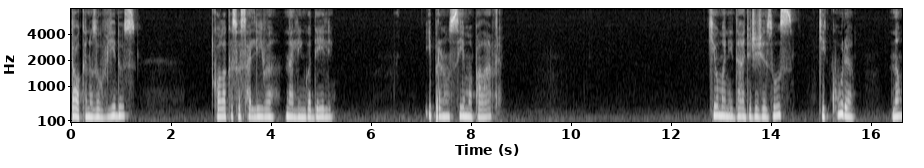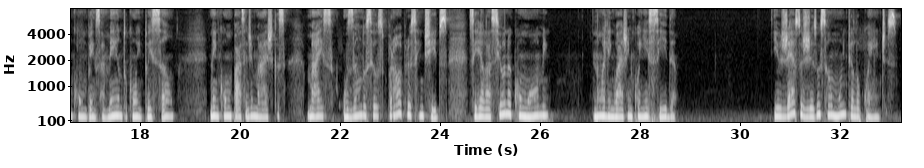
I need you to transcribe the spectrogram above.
Toca nos ouvidos, coloca sua saliva na língua dele e pronuncia uma palavra. Que humanidade de Jesus que cura não com um pensamento, com intuição, nem com um passe de mágicas, mas usando seus próprios sentidos, se relaciona com o homem numa linguagem conhecida. E os gestos de Jesus são muito eloquentes.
